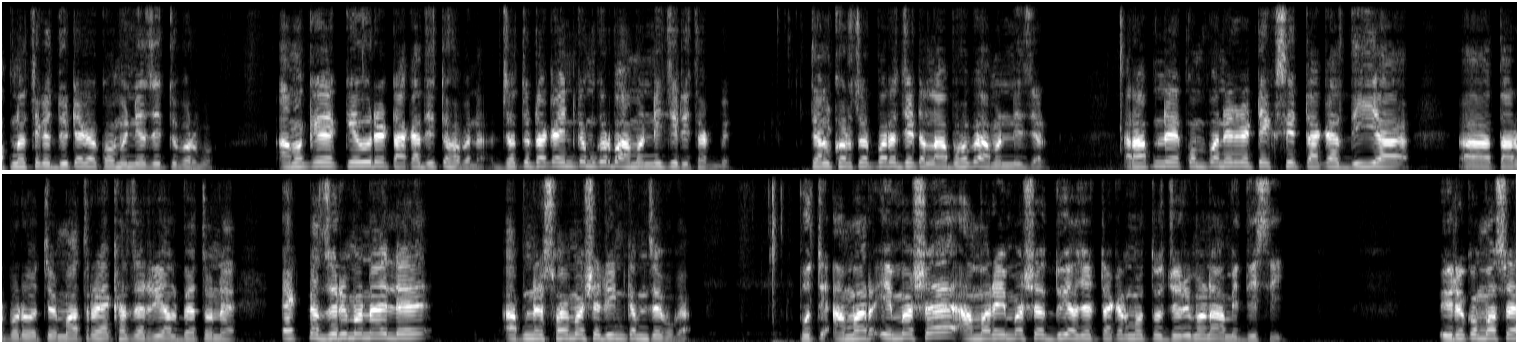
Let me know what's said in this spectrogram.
আপনার থেকে দুই টাকা কমে নিয়ে যেতে পারব। আমাকে কেউ রে টাকা দিতে হবে না। যত টাকা ইনকাম করব, আমার নিজেরই থাকবে। তেল খরচের পরে যেটা লাভ হবে, আমার নিজের। আর আপনি কোম্পানির ট্যাক্সির টাকা দিয়া তারপরে হচ্ছে মাত্র এক হাজার রিয়াল বেতনে একটা জরিমানা এলে আপনার ছয় মাসের ইনকাম যাব গা। প্রতি আমার এই মাসে, আমার এই মাসে দুই হাজার টাকার মতো জরিমানা আমি দিছি। এরকম মাসে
